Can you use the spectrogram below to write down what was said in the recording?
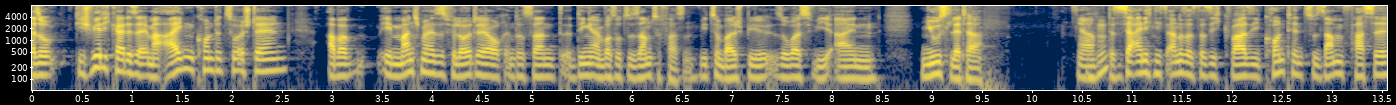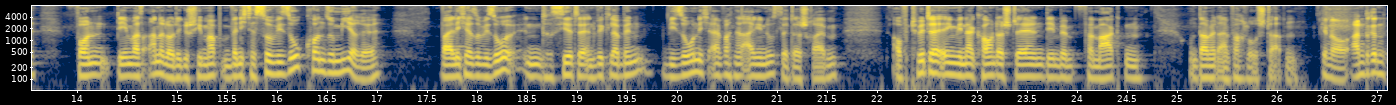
also die Schwierigkeit ist ja immer, Eigencontent zu erstellen, aber eben manchmal ist es für Leute ja auch interessant, Dinge einfach so zusammenzufassen, wie zum Beispiel sowas wie ein Newsletter. Ja, mhm. das ist ja eigentlich nichts anderes, als dass ich quasi Content zusammenfasse von dem, was andere Leute geschrieben haben. Und wenn ich das sowieso konsumiere, weil ich ja sowieso interessierter Entwickler bin, wieso nicht einfach einen eigenen Newsletter schreiben, auf Twitter irgendwie einen Account erstellen, den vermarkten und damit einfach losstarten. Genau, anderen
